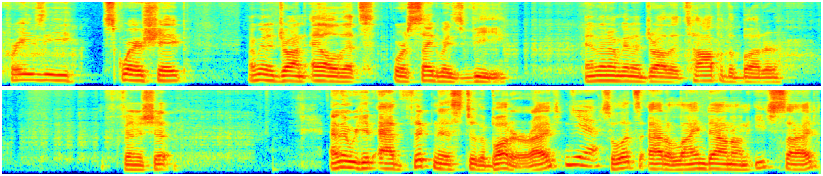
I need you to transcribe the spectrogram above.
crazy square shape. I'm going to draw an L that's or a sideways V. And then I'm going to draw the top of the butter. Finish it. And then we could add thickness to the butter, right? Yeah. So let's add a line down on each side.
